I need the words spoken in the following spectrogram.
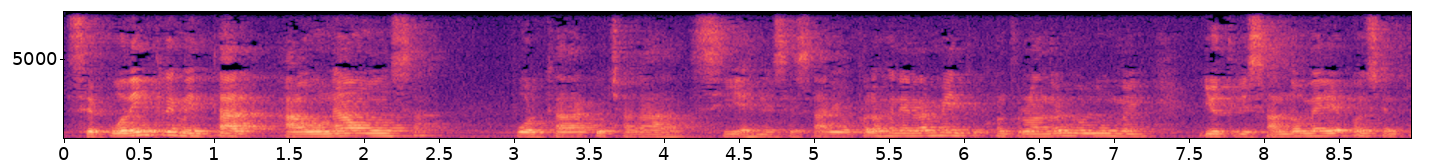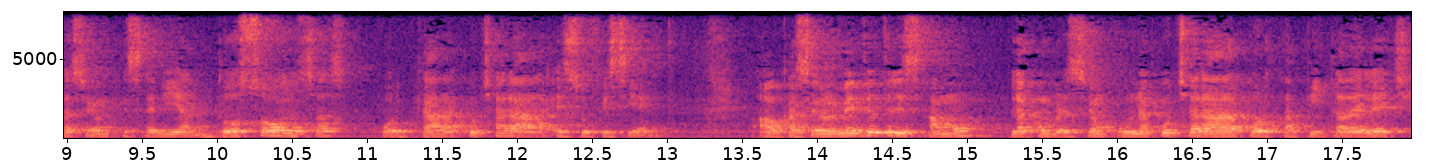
Se puede incrementar a una onza por cada cucharada si es necesario, pero generalmente controlando el volumen y utilizando media concentración, que serían dos onzas por cada cucharada, es suficiente. Ocasionalmente utilizamos la conversión una cucharada por tapita de leche.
